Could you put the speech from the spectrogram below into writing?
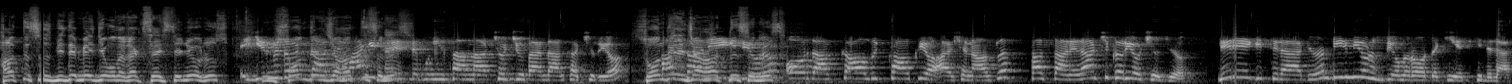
haklısınız. Biz de medya olarak sesleniyoruz. E, 24 son derece hangi haklısınız. süreçte bu insanlar çocuğu benden kaçırıyor? Son derece Hastaneye haklısınız. gidiyorum, Orada kaldık kalkıyor Ayşe Nazlı. Hastaneden çıkarıyor çocuğu. Nereye gittiler diyorum. Bilmiyoruz diyorlar oradaki yetkililer.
